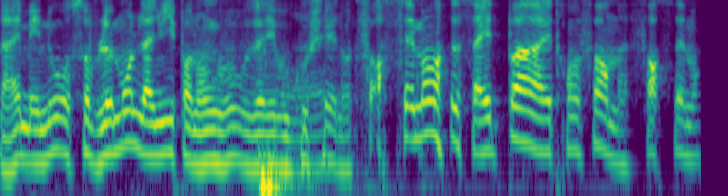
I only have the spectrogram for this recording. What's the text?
Ouais, mais nous, on sauve le monde la nuit pendant que vous, vous allez vous Ouais. coucher. Donc forcément, ça aide pas à être en forme, forcément.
